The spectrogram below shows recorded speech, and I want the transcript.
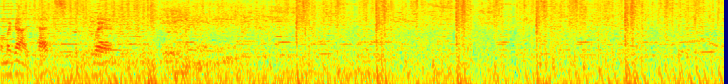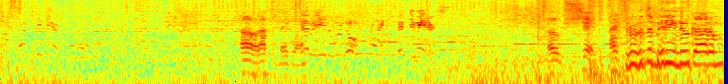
Oh my god, pets? Where? Oh, that's a big one. Heavy north. Right. 50 meters. Oh shit, I threw the mini nuke on him!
